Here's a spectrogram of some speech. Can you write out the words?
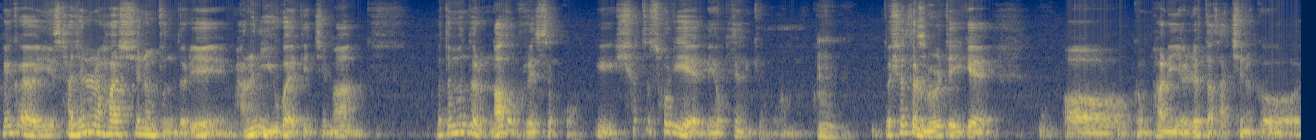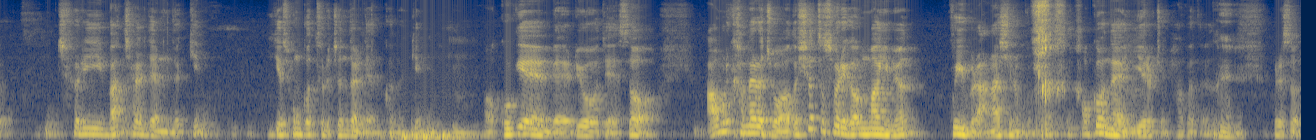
그러니까 이 사진을 하시는 분들이 많은 이유가 있겠지만 어떤 분들은 나도 그랬었고 이 셔터 소리에 매혹되는 경우가 많고 음. 또 셔터를 누를 때 이게 어 금판이 열렸다 닫히는 그 철이 마찰되는 느낌 이게 손끝으로 전달되는 그 느낌 음. 어 거기에 매료돼서 아무리 카메라 좋아도 셔터 소리가 엉망이면 구입을 안 하시는 분들 있어요. 어 그건 내가 이해를 좀 하거든. 네. 그래서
